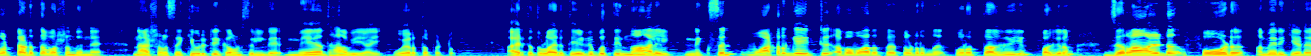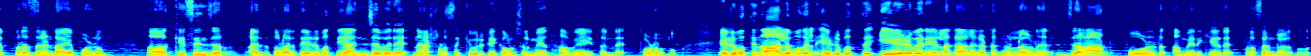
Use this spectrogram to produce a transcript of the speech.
തൊട്ടടുത്ത വർഷം തന്നെ നാഷണൽ സെക്യൂരിറ്റി കൗൺസിലിന്റെ മേധാവിയായി ഉയർത്തപ്പെട്ടു. ആയിരത്തി തൊള്ളായിരത്തി എഴുപത്തി നാലിൽ നിക്സൺ വാട്ടർഗേറ്റ് അപവാദത്തെ തുടർന്ന് പുറത്താകുകയും പകരം ജെറാൾഡ് ഫോർഡ് അമേരിക്കയുടെ പ്രസിഡന്റ് ആയപ്പോഴും കിസിഞ്ചർ ആയിരത്തി തൊള്ളായിരത്തി എഴുപത്തി അഞ്ച് വരെ നാഷണൽ സെക്യൂരിറ്റി കൗൺസിൽ മേധാവിയായി തന്നെ തുടർന്നു. എഴുപത്തിനാല് മുതൽ എഴുപത്തി ഏഴ് വരെയുള്ള കാലഘട്ടങ്ങളിലാണ് ജെറാർഡ് ഫോൾഡ് അമേരിക്കയുടെ പ്രസിഡന്റ് ആകുന്നത്.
